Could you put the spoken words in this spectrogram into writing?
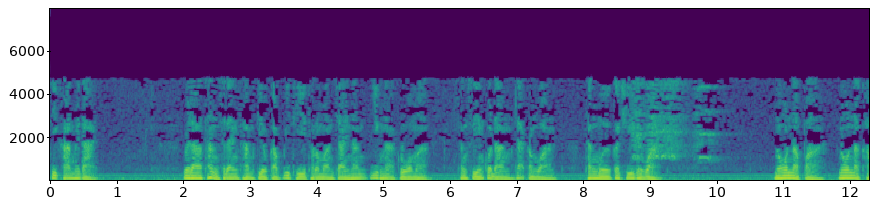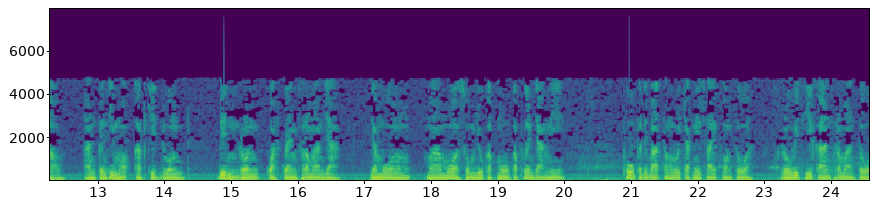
ที่ค้านไม่ได้ เวลาท่านแสดงธรรมเกี่ยวกับวิธีทรมานใจนั้นยิ่งน่ากลัวมาก ทั้งเสียงก็ดังและกังวาน ทั้งมือก็ชี้ได้ว่า โน้นน่ะป่า โน้นน่ะเขา อันเป็นที่เหมาะกับจิตดวง ดิ้นรนกวัดแกงทรมานยาก อย่ามัวมามั่วสมอยู่กับโมกับเพื่อนอย่างนี้ ผู้ปฏิบัติต้องรู้จักนิสัยของตัว รู้วิธีการทรมานตัว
